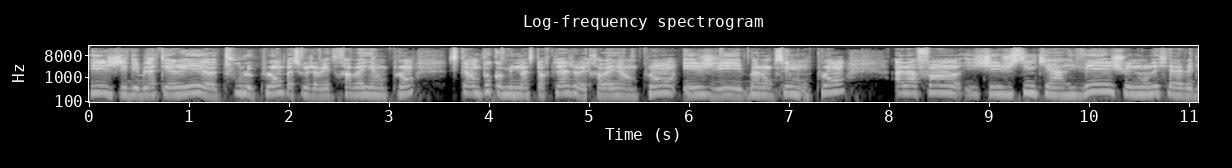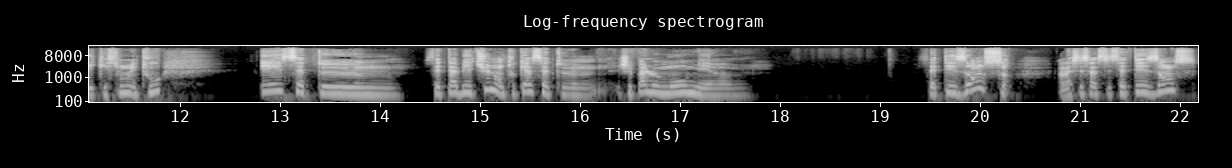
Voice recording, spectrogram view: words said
et j'ai déblatéré euh, tout le plan parce que j'avais travaillé un plan. C'était un peu comme une masterclass, j'avais travaillé un plan et j'ai balancé mon plan. À la fin, j'ai Justine qui est arrivée, je lui ai demandé si elle avait des questions et tout. Et cette, euh, cette habitude, en tout cas, cette, euh, j'ai pas le mot, mais cette aisance, voilà, c'est ça, c'est cette aisance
